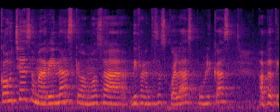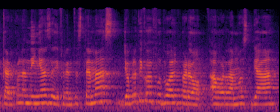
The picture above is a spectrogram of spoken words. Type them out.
coaches o madrinas que vamos a diferentes escuelas públicas a platicar con las niñas de diferentes temas. Yo platico de fútbol, pero abordamos ya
